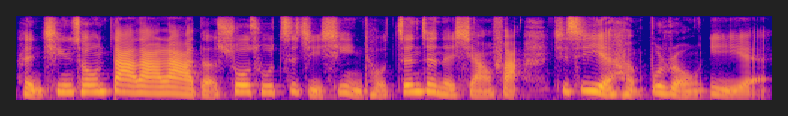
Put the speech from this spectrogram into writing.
很轻松大大大的说出自己心里头真正的想法，其实也很不容易耶。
